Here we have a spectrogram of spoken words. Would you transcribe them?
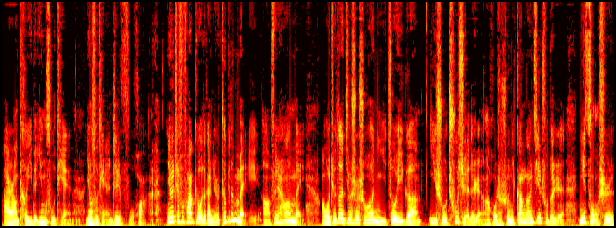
阿让特意的罂粟田罂粟田这幅画，因为这幅画给我的感觉是特别的美啊，非常的美。啊，我觉得就是说，你作为一个艺术初学的人啊，或者说你刚刚接触的人，你总是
